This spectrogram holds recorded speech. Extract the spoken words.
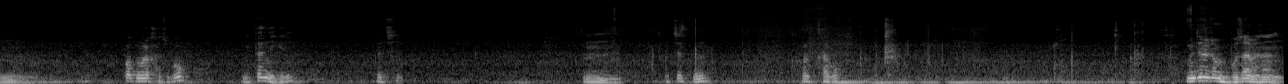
음, 뽑은 걸 가지고 있다는 얘기지. 그렇지? 음, 어쨌든 그렇다고 문제를 좀 보자면은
